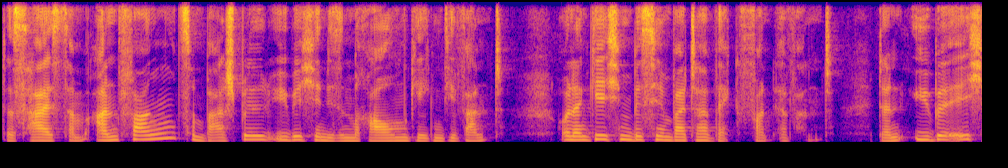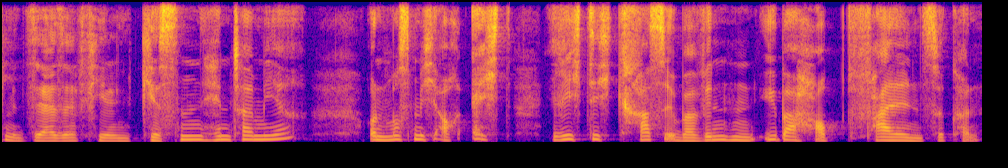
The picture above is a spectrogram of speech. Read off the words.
Das heißt, am Anfang zum Beispiel übe ich in diesem Raum gegen die Wand. Und dann gehe ich ein bisschen weiter weg von der Wand. Dann übe ich mit sehr, sehr vielen Kissen hinter mir und muss mich auch echt richtig krass überwinden, überhaupt fallen zu können.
